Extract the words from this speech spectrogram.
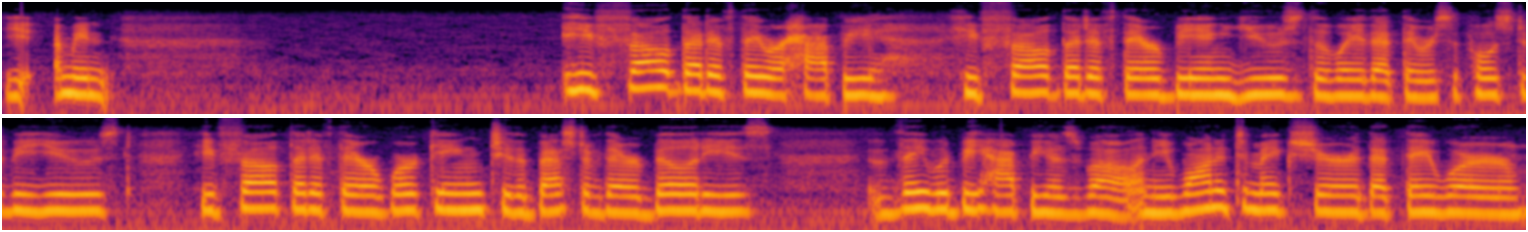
He, I mean, he felt that if they were happy, he felt that if they were being used the way that they were supposed to be used, he felt that if they were working to the best of their abilities, they would be happy as well. And he wanted to make sure that they were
